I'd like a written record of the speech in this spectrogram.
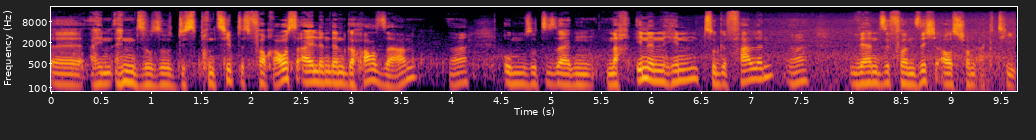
äh, ein, ein, so, so das Prinzip des vorauseilenden Gehorsam, ja, um sozusagen nach innen hin zu gefallen, ja, werden sie von sich aus schon aktiv.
